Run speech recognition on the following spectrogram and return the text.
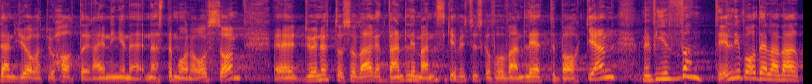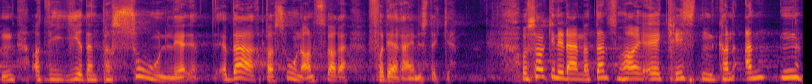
den gjør at du har til regningene neste måned også. Du er nødt til å være et vennlig menneske hvis du skal få vennlighet tilbake igjen. Men vi er vant til i vår del av verden at vi gir den hver person ansvaret for det regnestykket. Og saken er Den at den som er kristen, kan enten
